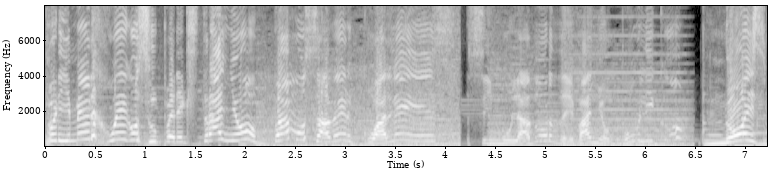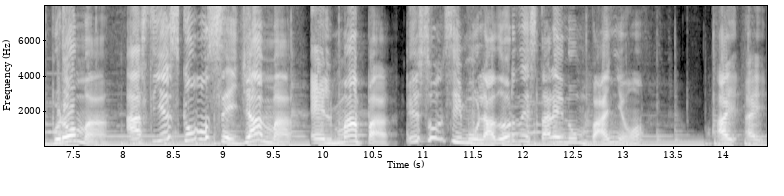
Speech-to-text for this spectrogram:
Primer juego súper extraño. Vamos a ver cuál es. ¿Simulador de baño público? No es broma. Así es como se llama El mapa. ¿Es un simulador de estar en un baño? Ay, ay,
